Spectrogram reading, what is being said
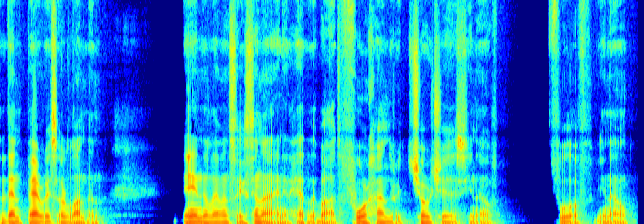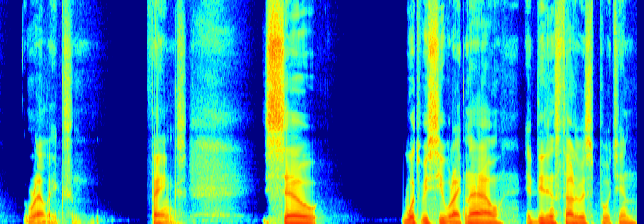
than Paris or London. In 1169, it had about 400 churches, you know, full of, you know, relics and things. So, what we see right now, it didn't start with Putin.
